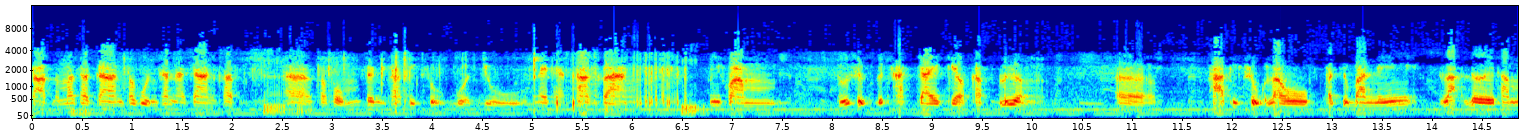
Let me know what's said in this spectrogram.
กราบนมัสการพระคุณท่านอาจารย์ครับอ่าอ่ากระผมเป็นพระภิกษุบวชอยู่ในแถบภาคกลาง มีความรู้สึกอึดอัดใจเกี่ยวกับเรื่องเอ่อพระภิกษุเราปัจจุบันนี้ละเลยธรรม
